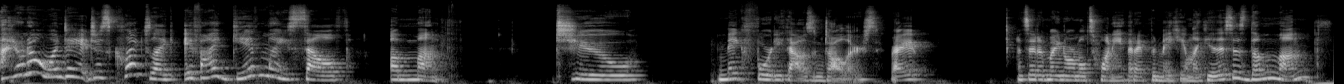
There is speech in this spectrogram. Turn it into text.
I don't know, one day it just clicked like if I give myself a month to make $40,000, right? Instead of my normal 20 that I've been making. I'm like, this is the month,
